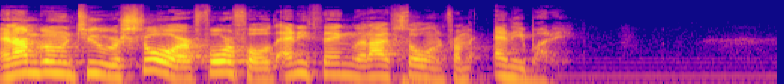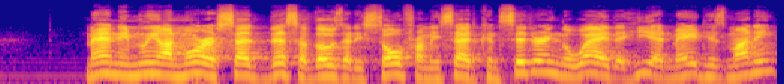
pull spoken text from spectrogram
and I'm going to restore fourfold anything that I've stolen from anybody. A man named Leon Morris said this of those that he stole from. He said, considering the way that he had made his money,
